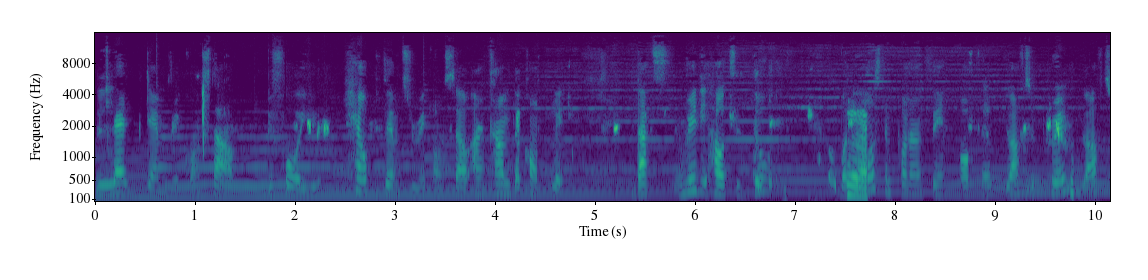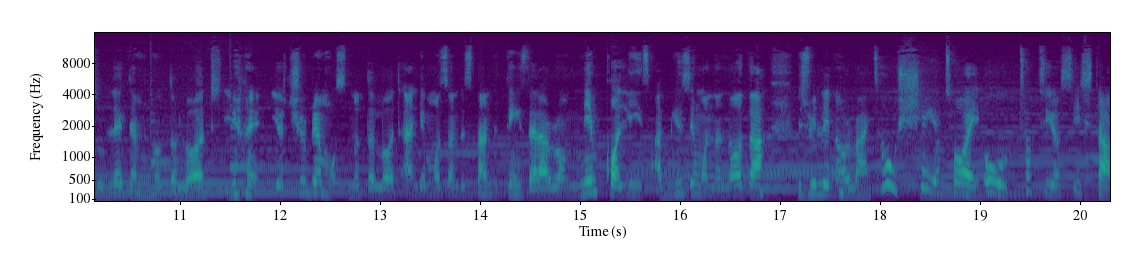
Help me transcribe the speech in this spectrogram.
let them reconcile before you help them to reconcile and calm the conflict that's really how to do it but yeah. the most important thing, okay, you have to pray. You have to let them know the Lord. Your children must know the Lord, and they must understand the things that are wrong. Name callings, abusing one another is really not right. Oh, share your toy. Oh, talk to your sister.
